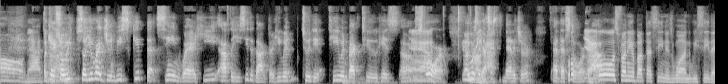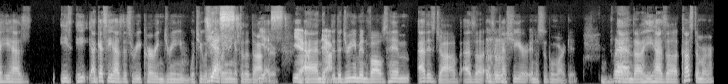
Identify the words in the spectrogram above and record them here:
Oh, that's Okay, so we so you're right, June. We skipped that scene where he after he see the doctor, he went to the he went back to his uh, Yeah. store. He was really an assistant manager at that Well, store. yeah. Well, what was funny about that scene is one, we see that he has, he's he. I guess he has this recurring dream, which he was Yes. explaining it to the doctor. yes. Yeah. and yeah. the, the dream involves him at his job as a as a Mhm. cashier in a supermarket Mhm. Right. and uh, he has a customer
